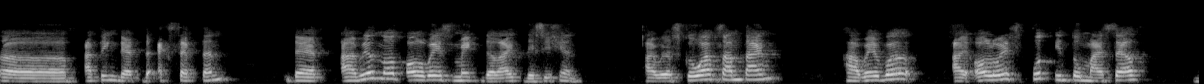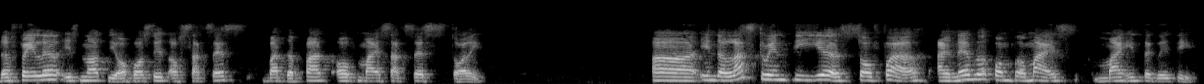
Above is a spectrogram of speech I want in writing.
uh, I think that the acceptance that I will not always make the right decision. I will screw up sometime. However, I always put into myself The failure is not the opposite of success, but the part of my success story. Uh, in the last 20 years so far, I never compromised my integrity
